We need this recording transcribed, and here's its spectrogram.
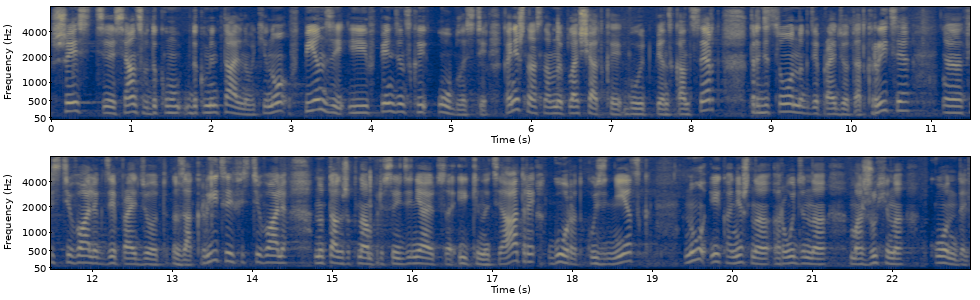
шесть э, сеансов документального кино в Пензе и в Пензенской области. Конечно, основной площадкой будет Пенз-концерт, традиционно, где пройдет открытие э, фестиваля, где пройдет закрытие фестиваля, но также к нам присоединяются и кинотеатры, город Кузнецк, ну и, конечно, родина Мажухина Кондель.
